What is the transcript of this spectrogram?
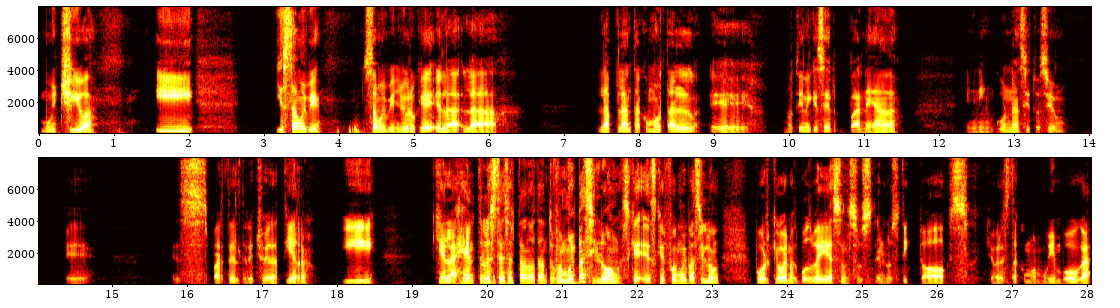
muy chiva y y está muy bien, está muy bien. Yo creo que la, la, la planta como tal eh, no tiene que ser baneada en ninguna situación. Eh, es parte del derecho de la tierra. Y que la gente lo esté aceptando tanto. Fue muy vacilón. Es que, es que fue muy vacilón. Porque, bueno, vos veías en, sus, en los TikToks, que ahora está como muy en boga,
